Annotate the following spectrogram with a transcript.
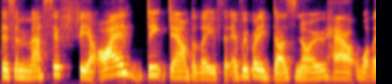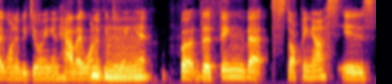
there's a massive fear. I deep down believe that everybody does know how what they want to be doing and how they want to mm-hmm. be doing it. But the thing that's stopping us is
